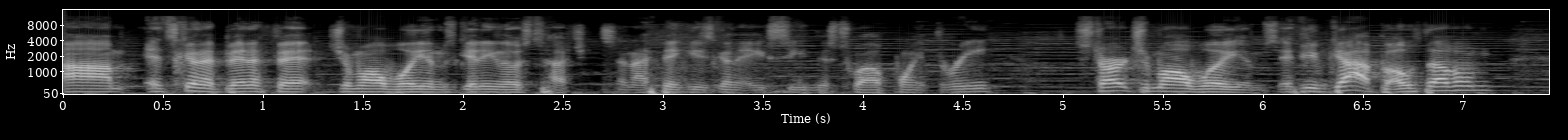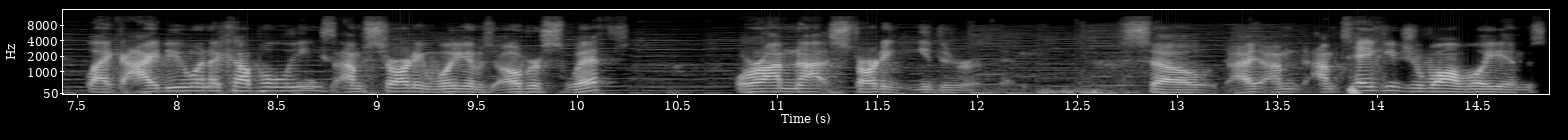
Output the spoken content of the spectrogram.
um, it's going to benefit Jamaal Williams getting those touches. And I think he's going to exceed this 12.3. Start Jamaal Williams. If you've got both of them, like I do in a couple leagues, I'm starting Williams over Swift, or I'm not starting either of them. So I, I'm, I'm taking Jamaal Williams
